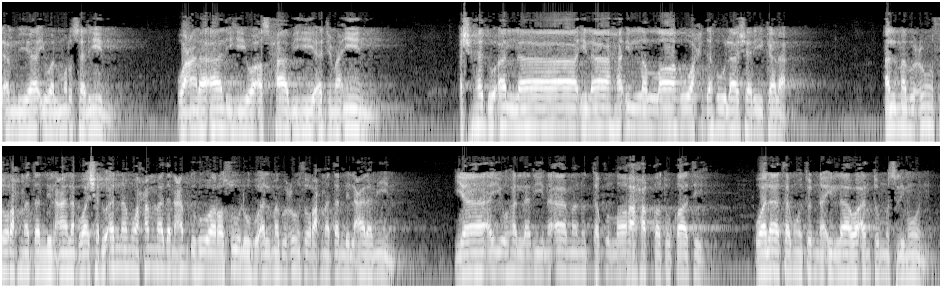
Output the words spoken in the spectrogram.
وعلى آله وأصحابه أجمعين. أشهد أن لا إله إلا الله وحده لا شريك له. المبعوث رحمة للعالم وأشهد أن محمدا عبده ورسوله المبعوث رحمة للعالمين. يا أيها الذين آمنوا اتقوا الله حق تقاته. ولا تموتن إلا وأنتم مسلمون.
